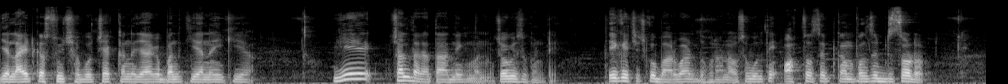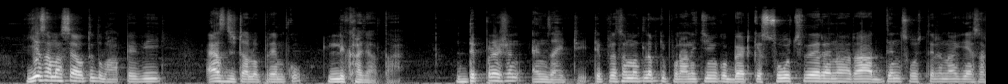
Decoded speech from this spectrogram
या लाइट का स्विच है, वो चेक करने जाएगा, बंद किया, नहीं किया। ये चलता रहता आदमी के मन में, चौबीसों घंटे। एक ही चीज़ को बार बार दोहराना, उसे बोलते हैं ऑब्सेसिव कंपल्सिव डिसऑर्डर ये समस्या होती है तो वहाँ पे भी एस डिटालोप्रेम को लिखा जाता है। डिप्रेशन एनजाइटी डिप्रेशन मतलब कि पुरानी चीज़ों को बैठ के सोचते रहना, रात दिन सोचते रहना कि ऐसा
